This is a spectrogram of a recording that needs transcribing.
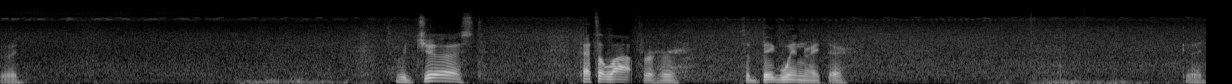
Good. So we just, that's a lot for her. It's a big win right there. Good.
